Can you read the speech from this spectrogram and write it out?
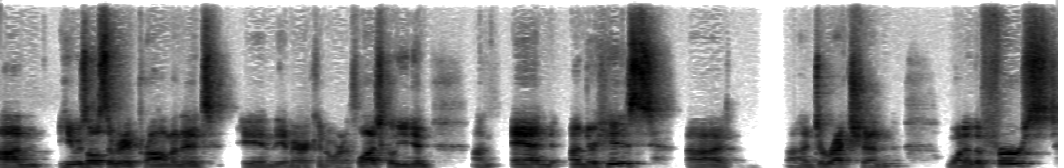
um, he was also very prominent in the American Ornithological Union. Um, and under his uh, uh, direction, one of the first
